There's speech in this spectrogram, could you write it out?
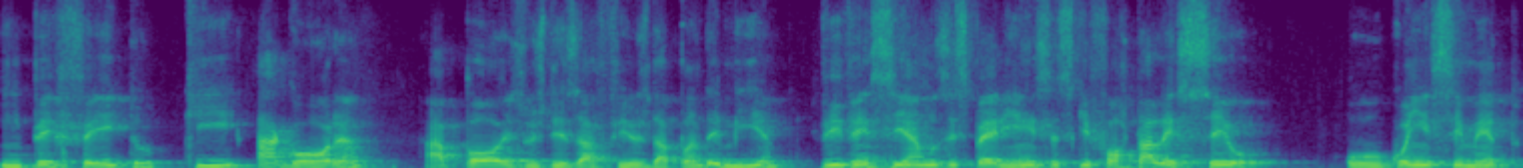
imperfeito que agora, após os desafios da pandemia, vivenciamos experiências que fortaleceu o conhecimento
